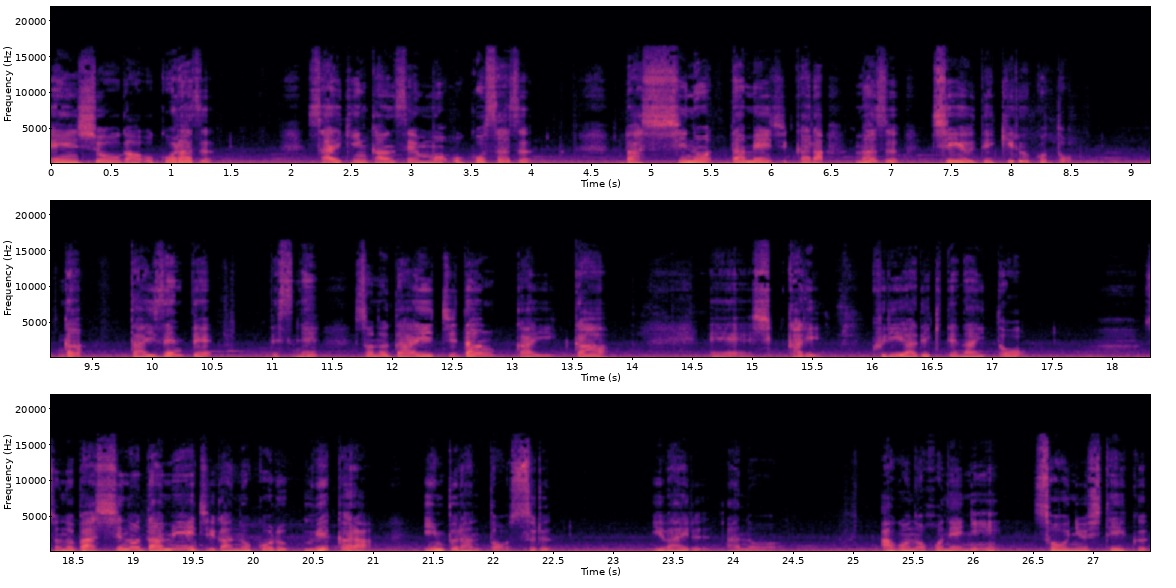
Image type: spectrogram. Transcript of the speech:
炎症が起こらず細菌感染も起こさず抜歯のダメージからまず治癒できることが大前提ですね。その第一段階が、えー、しっかりクリアできてないとその抜歯のダメージが残る上からインプラントする。いわゆるあの顎の骨に挿入していく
